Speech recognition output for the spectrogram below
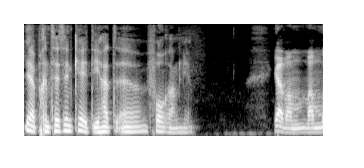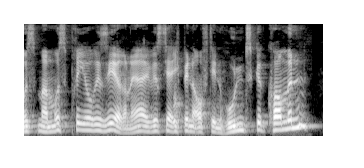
Ja, Prinzessin Kate, die hat äh, Vorrang hier. Ja, man, man, muss, man muss priorisieren. Ja? Ihr wisst ja, ich bin auf den Hund gekommen.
